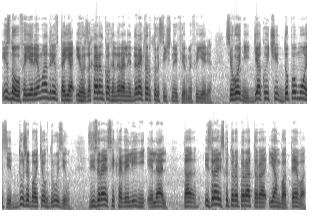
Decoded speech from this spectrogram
І знову Феєрія Мандрів та я Ігор Захаренко, генеральний директор туристичної фірми Феєрія. Сьогодні, дякуючи допомозі дуже багатьох друзів з ізраїльських авіаліній Еляль та ізраїльського туроператора Ямба Тева,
